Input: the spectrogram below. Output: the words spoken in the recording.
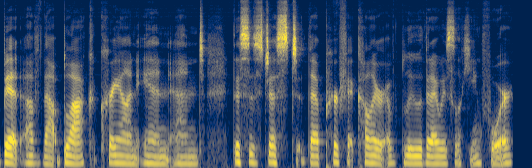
bit of that black crayon in. And this is just the perfect color of blue that I was looking for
